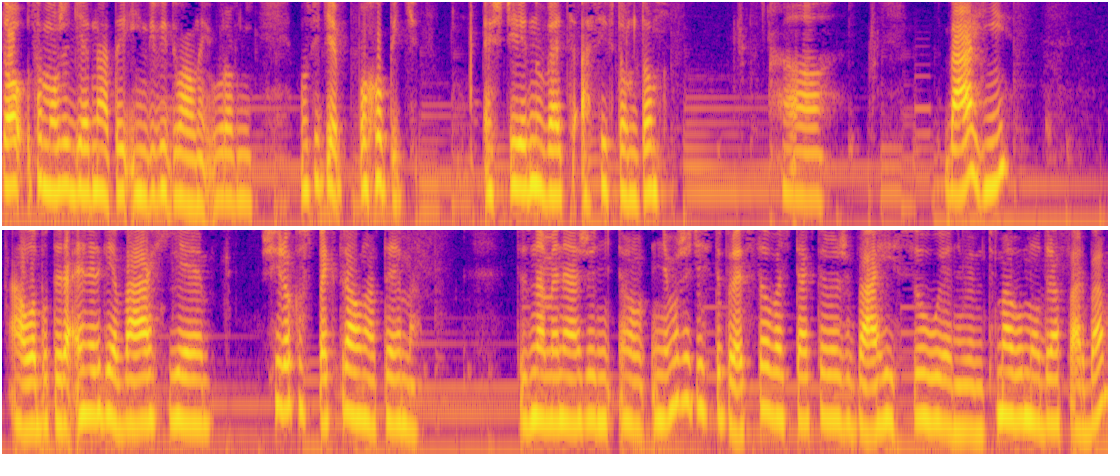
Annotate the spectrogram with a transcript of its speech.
To sa môže diať na tej individuálnej úrovni. Musíte pochopiť ešte jednu vec asi v tomto. Uh, váhy, alebo teda energia váh je širokospektrálna téma. To znamená, že nemôžete si to predstavovať tak, teda, že váhy sú, ja neviem, tmavo-modrá farba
